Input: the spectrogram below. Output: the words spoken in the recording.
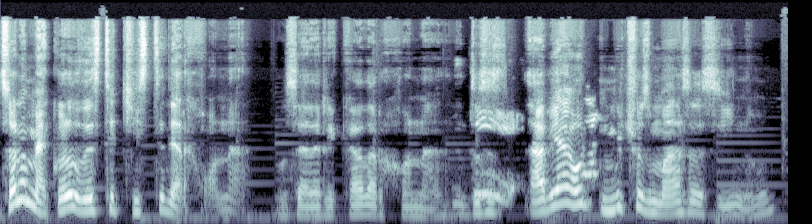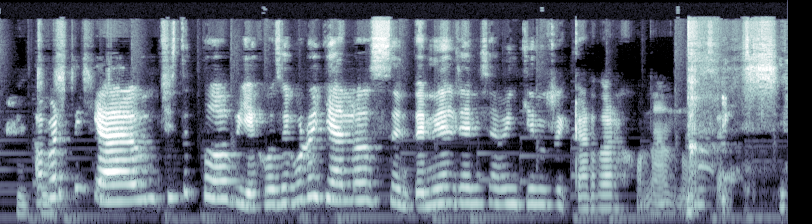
Solo me acuerdo de este chiste de Arjona, o sea, de Ricardo Arjona. Entonces, había muchos más así, ¿no? A Aparte ya, un chiste todo viejo. Seguro ya los centennials ya ni saben quién es Ricardo Arjona, ¿no? sí.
